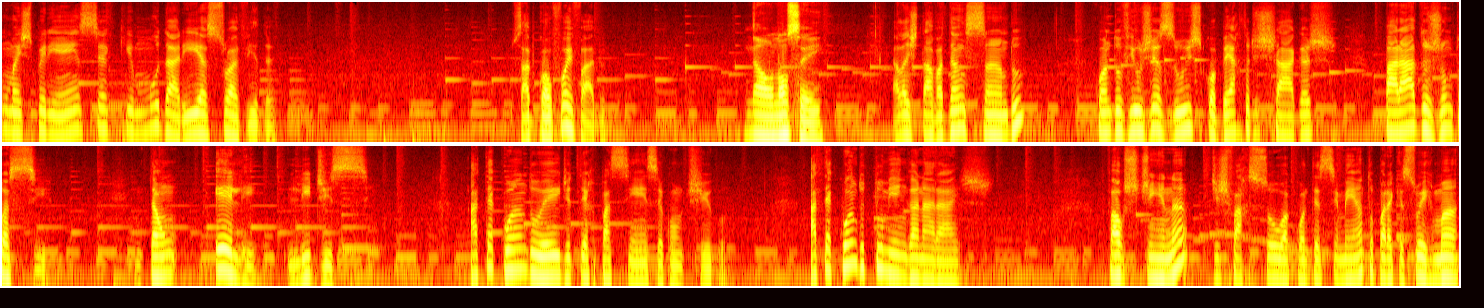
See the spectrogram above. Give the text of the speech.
uma experiência que mudaria a sua vida. Sabe qual foi, Fábio? Não, não sei. Ela estava dançando quando viu Jesus coberto de chagas, parado junto a si. Então ele lhe disse: Até quando hei de ter paciência contigo? Até quando tu me enganarás? Faustina disfarçou o acontecimento para que sua irmã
